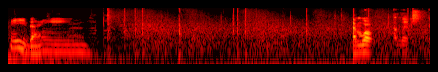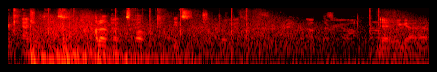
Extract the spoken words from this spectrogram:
Hey, dang. And what? the casualties. No, no, it's well, it's there we go. Yeah, you got it.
